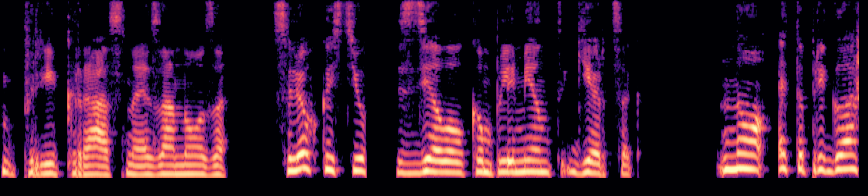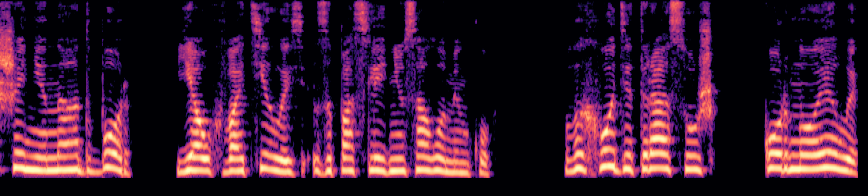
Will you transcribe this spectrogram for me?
Прекрасная заноза. С легкостью сделал комплимент герцог. Но это приглашение на отбор. Я ухватилась за последнюю соломинку. Выходит, раз уж Корнуэллы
